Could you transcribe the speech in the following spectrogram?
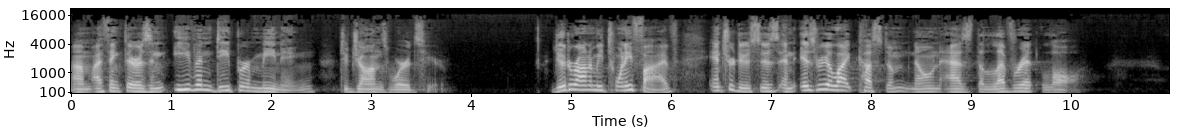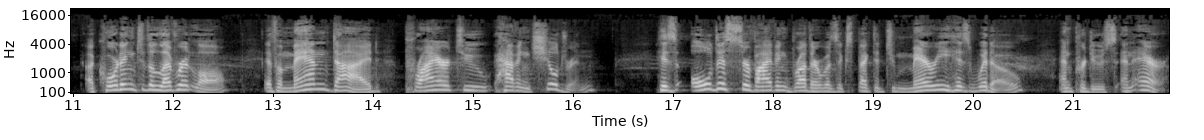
Um, I think there is an even deeper meaning to John's words here. Deuteronomy 25 introduces an Israelite custom known as the Levirate Law. According to the Levirate Law, if a man died prior to having children, his oldest surviving brother was expected to marry his widow and produce an heir.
